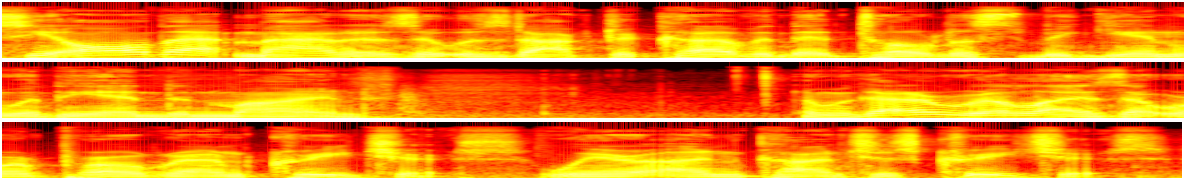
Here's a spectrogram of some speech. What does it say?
See, all that matters. It was Dr. Covey that told us to begin with the end in mind. And we got to realize that we're programmed creatures. We are unconscious creatures.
